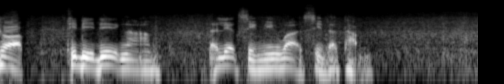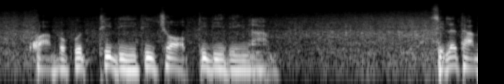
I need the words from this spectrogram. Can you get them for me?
ชอบที่ดีที่งาม และเรียกสิ่งนี้ว่าศีลธรรม ความประพฤติที่ดีที่ชอบที่ดีที่งามศีลธรรม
